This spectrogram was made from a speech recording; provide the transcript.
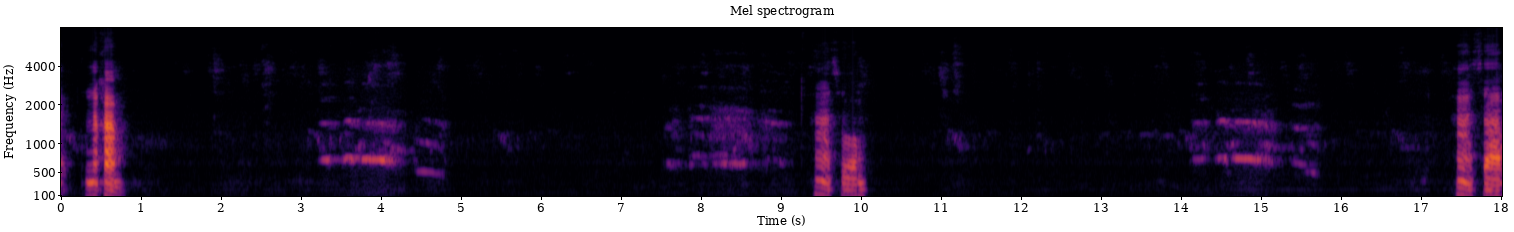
ดนะครับ ห้าสองห้าสาม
